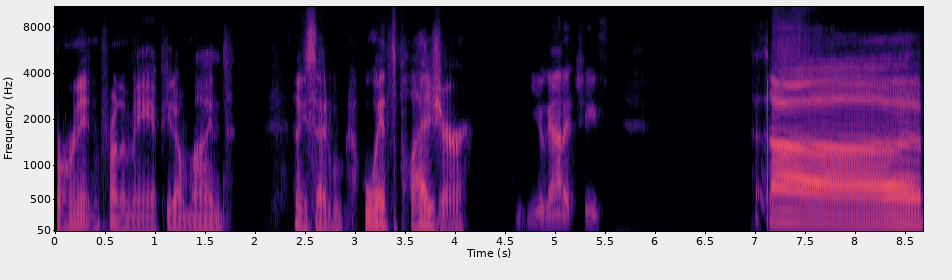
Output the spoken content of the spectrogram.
burn it in front of me if you don't mind. And he said, with pleasure. you got it, Chief. Uh,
